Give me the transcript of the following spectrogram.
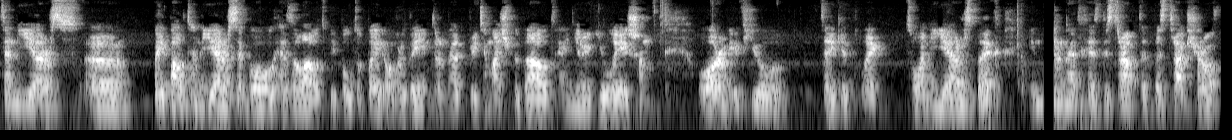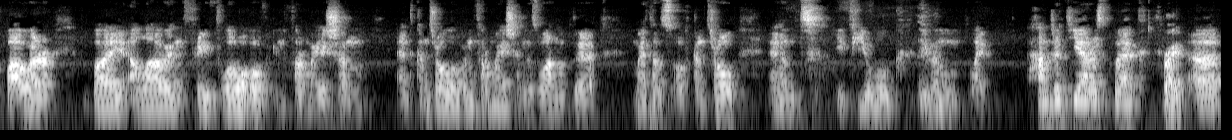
10 years. Uh, PayPal 10 years ago has allowed people to pay over the internet pretty much without any regulation. Or if you take it like 20 years back, internet has disrupted the structure of power by allowing free flow of information and control of information is one of the methods of control. And if you look even like 100 years back, right. uh,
